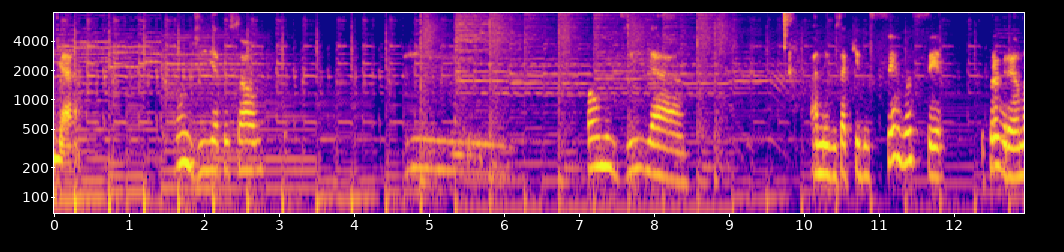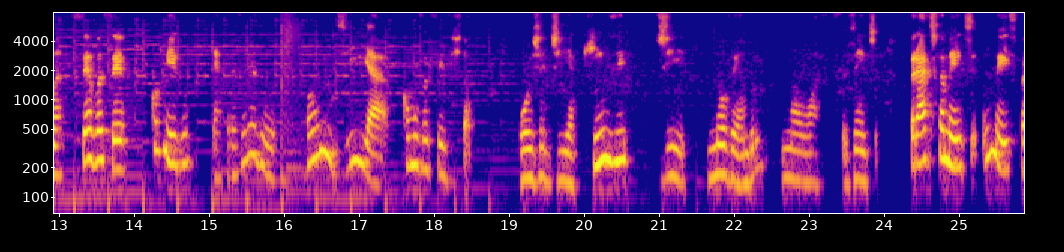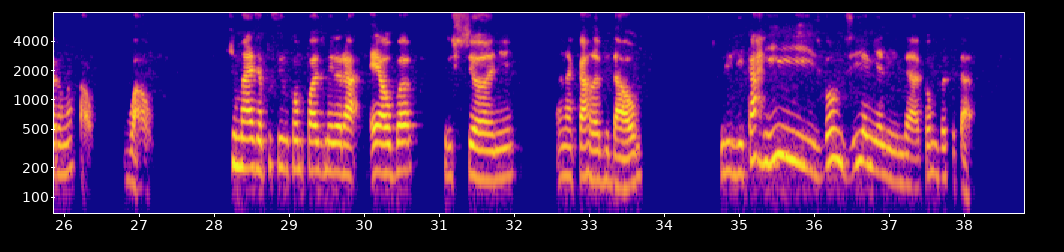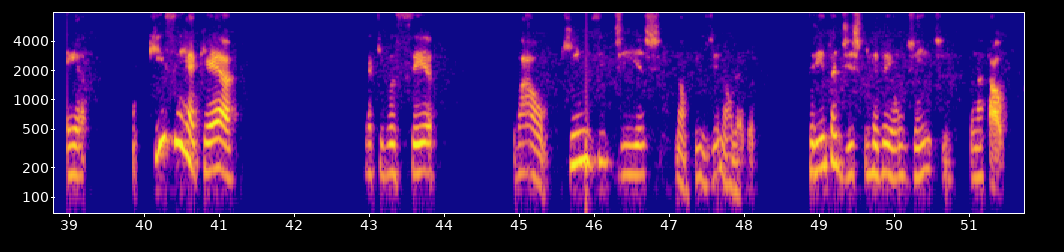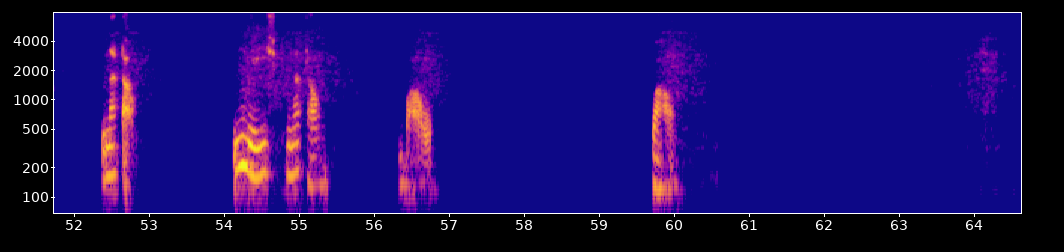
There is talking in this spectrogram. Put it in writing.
dia. Bom dia, pessoal. Bom dia, amigos aqui do Ser Você, do programa Ser Você, comigo, Petra Azevedo. Bom dia, como vocês estão? Hoje é dia 15 de novembro. Nossa, gente, praticamente um mês para o Natal. Uau! Que mais é possível? Como pode melhorar? Elba, Cristiane, Ana Carla Vidal, Lili Carris. Bom dia, minha linda. Como você está? É, o que se requer para que você. Uau, 15 dias. Não, 15 dias não, Débora. 30 dias para o Réveillon, gente, para o Natal. Para o Natal. Um mês para o Natal. Uau! Uau!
